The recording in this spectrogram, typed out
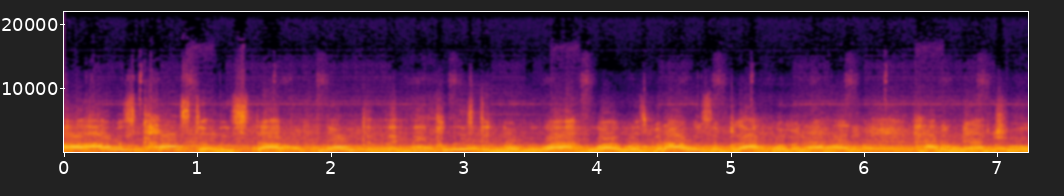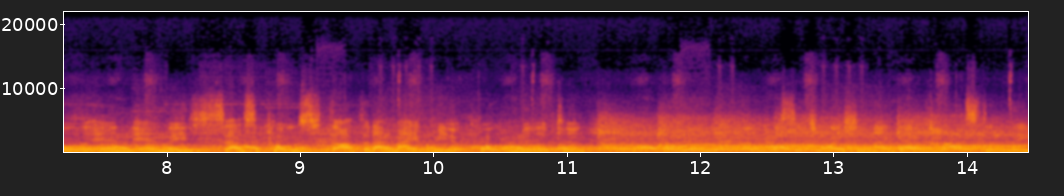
uh, I was constantly stopped. No, the, the, the police didn't know who I who I was, but I was a black woman. I had a, had a natural, and and they, I suppose, thought that I might be a quote militant. And you live under a situation like that constantly,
